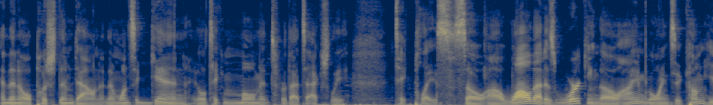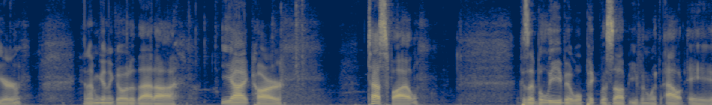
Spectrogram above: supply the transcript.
And then it'll push them down. And then once again, it'll take a moment for that to actually take place. So uh, while that is working though, I am going to come here and I'm going to go to that uh, EICAR test file because I believe it will pick this up even without a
